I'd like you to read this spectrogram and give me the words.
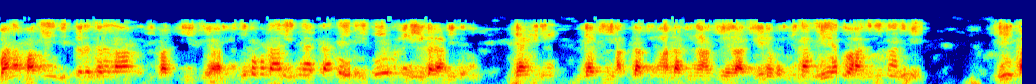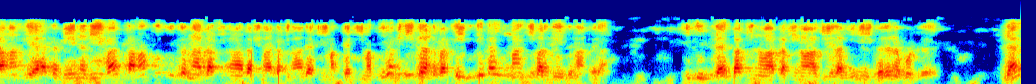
බණපදයේ විස්තර කරලා ප්‍රතිපත්තිය කියන්නේ. එතකොට හරි ඉන්නත් ඒක ඉතේම මෙහි කරන්නේ. දැන් ඉතින් දැකී අත්දකින්න දකින්නා කියලා කියනකොට නිකන් ඒ අතු අහන්නේ නෙමෙයි. ඒ තමන්ගේ ඇහැට පේන දේවල් තමන් පුදුු කරන දකින්නා දකින්නා දකින්නා දැකීමක් දැකීමක් කියලා මෙහි කරන්න බෑ. ඒකයි උන්වහන්සේ බල දේශනා කරන්නේ. ඉතින් දැන් දකින්නවා දකින්නවා කියලා මෙහි කරනකොට දැන්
